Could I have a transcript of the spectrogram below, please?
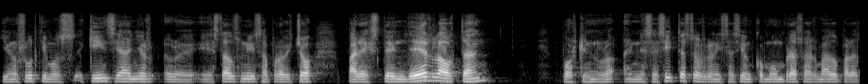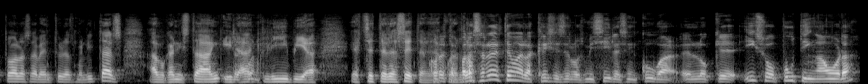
y en los últimos 15 años eh, Estados Unidos aprovechó para extender la OTAN, porque necesita esta organización como un brazo armado para todas las aventuras militares, Afganistán, Irak, Libia, etcétera, etcétera. Correcto. Para cerrar el tema de la crisis de los misiles en Cuba, eh, lo que hizo Putin ahora,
